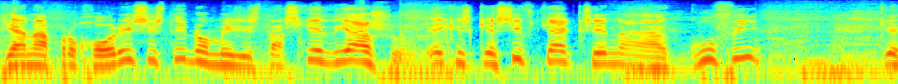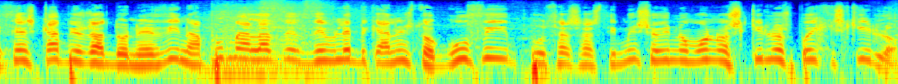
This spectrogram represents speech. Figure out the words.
Για να προχωρήσεις, τι νομίζεις, τα σχέδιά σου. Έχεις και εσύ φτιάξει ένα γκούφι και θες κάποιος να τον εδεί να πούμε, αλλά δεν, δεν βλέπει κανείς τον γκούφι που θα σας θυμίσω είναι ο μόνος σκύλος που έχει σκύλο.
